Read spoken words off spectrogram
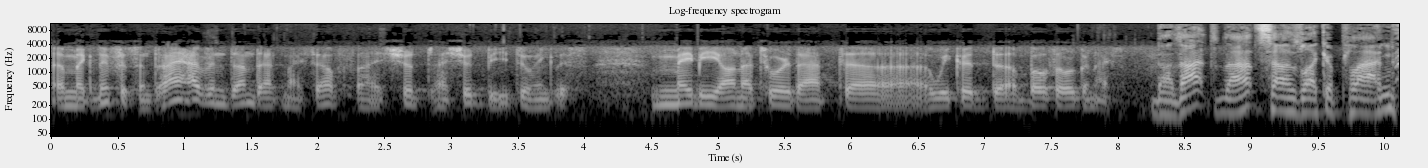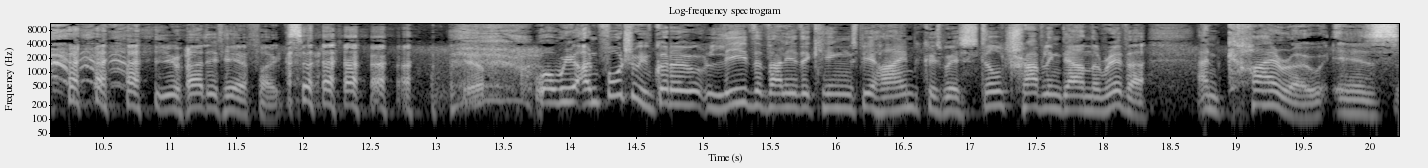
uh, magnificent. I haven't done that myself. I should I should be doing this. Maybe on a tour that uh, we could uh, both organize. Now that that sounds like a plan. you heard it here, folks. Yep. Well, we unfortunately we've got to leave the Valley of the Kings behind because we're still travelling down the river, and Cairo is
